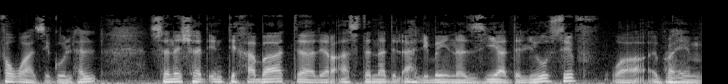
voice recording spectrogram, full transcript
فواز يقول هل سنشهد انتخابات لرئاسة النادي الأهلي بين زياد اليوسف وإبراهيم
